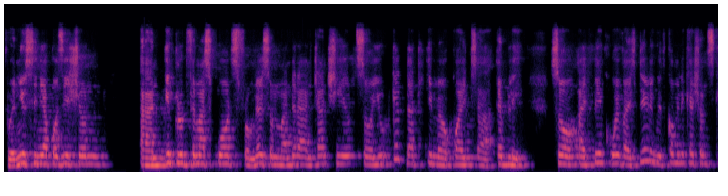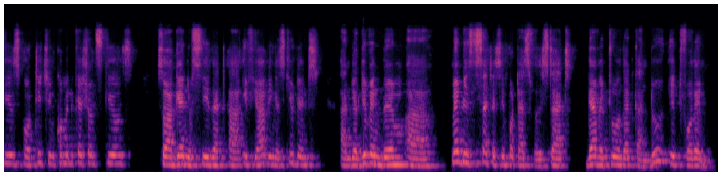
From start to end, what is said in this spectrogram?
to a new senior position, and include famous quotes from Nelson Mandela and Churchill. So you get that email quite uh, ably. So I think whoever is dealing with communication skills or teaching communication skills, so again, you see that uh, if you're having a student and you're giving them uh, maybe such a simple task for the start, they have a tool that can do it for them.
